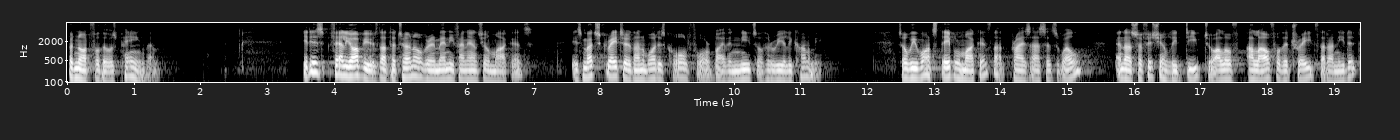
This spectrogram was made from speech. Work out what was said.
but not for those paying them. It is fairly obvious that the turnover in many financial markets is much greater than what is called for by the needs of the real economy. So we want stable markets that price assets well and are sufficiently deep to allow, allow for the trades that are needed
